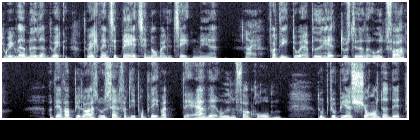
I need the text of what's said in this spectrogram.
Du kan ikke være medlem, du kan ikke, du kan ikke vende tilbage til normaliteten mere. Nej. Fordi du er blevet held, du stiller dig udenfor, og derfor bliver du også udsat for de problemer, det er at være uden for gruppen. Du, du bliver shortet lidt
